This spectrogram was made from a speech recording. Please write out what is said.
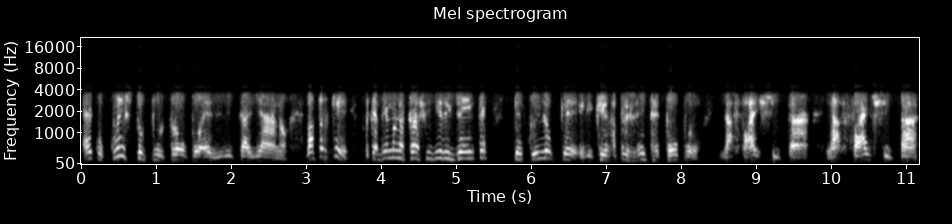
Ecco, questo purtroppo è l'italiano. Ma perché? Perché abbiamo una classe dirigente che è quello che, che rappresenta il popolo, la falsità, la falsità.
